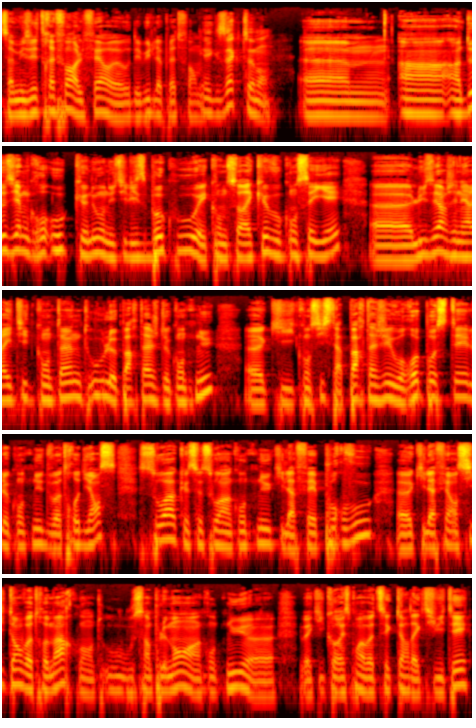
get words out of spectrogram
s'amusaient très fort à le faire au début de la plateforme. Exactement. Euh, un, deuxième gros hook que nous on utilise beaucoup et qu'on ne saurait que vous conseiller, euh, l'user generated content ou le partage de contenu euh, qui consiste à partager ou reposter le contenu de votre audience, soit que ce soit un contenu qu'il a fait pour vous, qu'il a fait en citant votre marque ou, simplement un contenu bah, qui correspond à votre secteur d'activité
